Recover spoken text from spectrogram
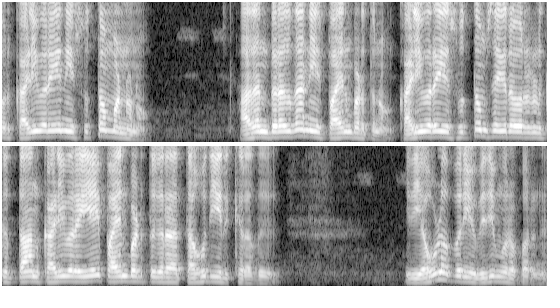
ஒரு கழிவறையை நீ சுத்தம் பண்ணணும். அதன் பிறகு தான் நீ பயன்படுத்தணும். கழிவறையை சுத்தம் செய்கிறவர்களுக்கு தான் கழிவறையை பயன்படுத்துகிற தகுதி இருக்கிறது. இது எவ்வளோ பெரிய விதிமுறை பாருங்க.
